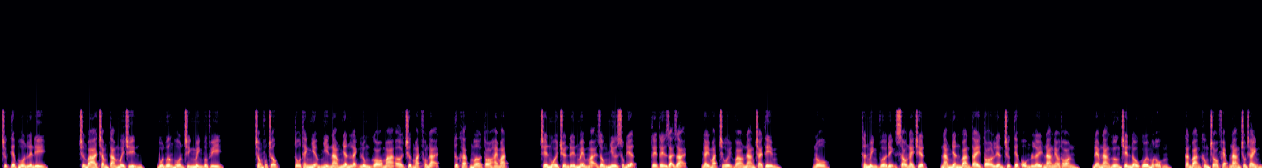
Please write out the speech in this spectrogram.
trực tiếp hôn lên đi. chương 389, bổn vương hôn chính mình vương phi. Trong phút chốc, Tô Thanh Nhiễm nhìn nam nhân lạnh lùng gò má ở trước mắt phóng đại, tức khắc mở to hai mắt. Trên môi truyền đến mềm mại giống như xúc điện, tê tê dại dại, nháy mắt chui vào nàng trái tim. Nô! Thân mình vừa định sau này triệt, nam nhân bàn tay to liền trực tiếp ôm lấy nàng eo thon, đem nàng hướng trên đầu gối một ôm, căn bản không cho phép nàng trốn tránh.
